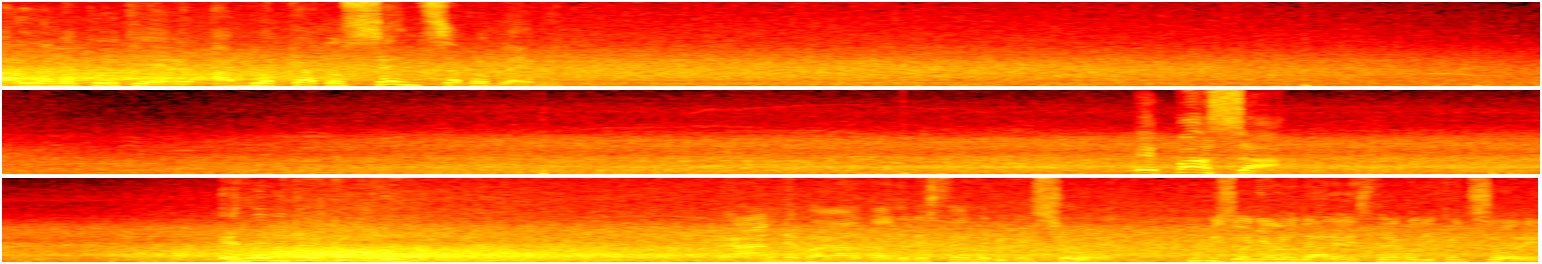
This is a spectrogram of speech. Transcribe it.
Palla del portiere, ha bloccato senza problemi. E passa. Ed evita il gol. Grande parata dell'estremo difensore. Qui bisogna lodare l'estremo difensore,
